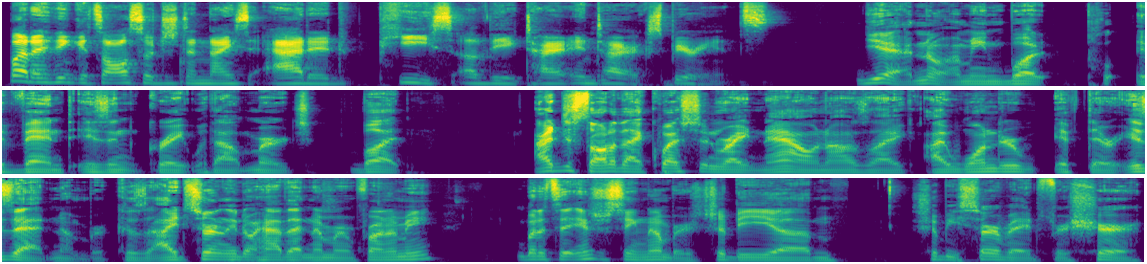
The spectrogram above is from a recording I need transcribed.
But I think it's also just a nice added piece of the entire entire experience. Yeah, no, I mean, what pl- event isn't great without merch? But I just thought of that question right now, and I was like, I wonder if there is that number because I certainly don't have that number in front of me. But it's an interesting number. It should be um should be surveyed for sure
